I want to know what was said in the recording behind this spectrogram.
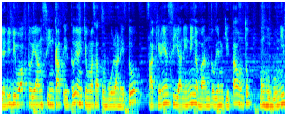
Jadi di waktu yang singkat itu yang cuma satu bulan itu, akhirnya si Yan ini ngebantuin kita untuk menghubungi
